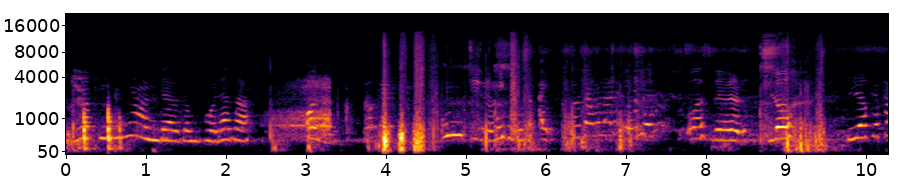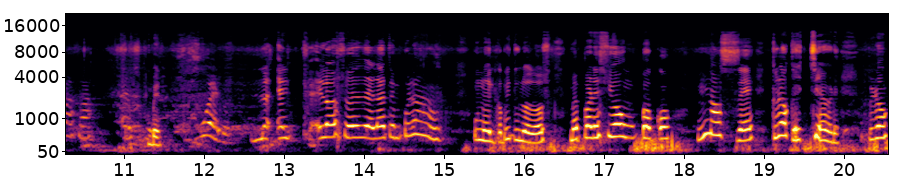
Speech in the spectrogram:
mi opinión de la temporada. Oigan, un chisme muy famoso. Ay, vamos a hablar de lo, lo que pasa es que, Ven. bueno, lo- el, el oso de la temporada 1 del capítulo 2 me pareció un poco, no sé, creo que es chévere, pero,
